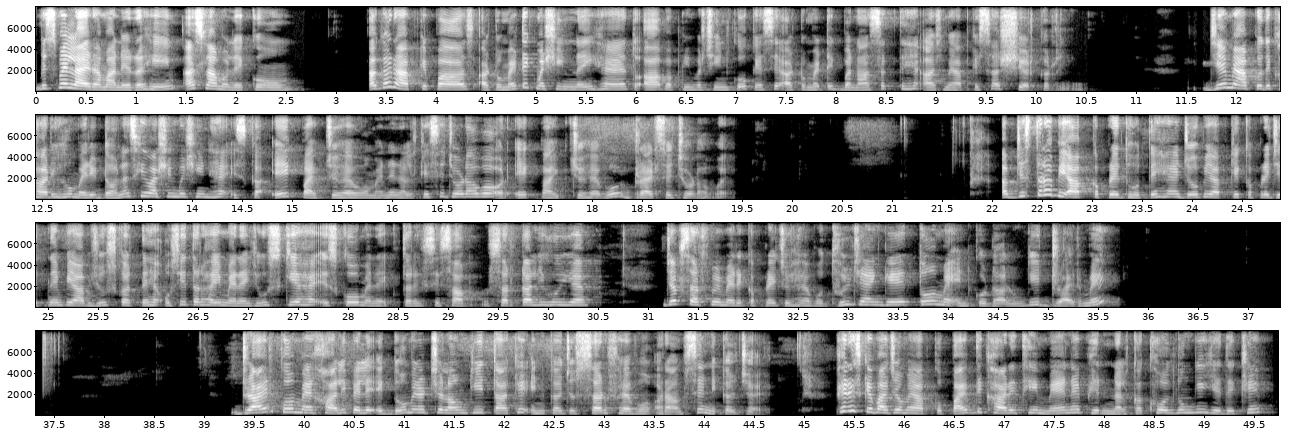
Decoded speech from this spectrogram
बिसमीम अस्सलाम अगर आपके पास ऑटोमेटिक मशीन नहीं है तो आप अपनी मशीन को कैसे ऑटोमेटिक बना सकते हैं, आज मैं आपके साथ शेयर कर रही हूँ। ये मैं आपको दिखा रही हूँ, मेरी डॉलर्स की वाशिंग मशीन है, इसका एक पाइप जो है वो मैंने नलके से जोड़ा हुआ और एक पाइप जो है वो ड्रायर से जोड़ा हुआ है। अब जिस तरह भी आप कपड़े धोते हैं, जो भी आपके कपड़े जितने भी आप यूज़ करते हैं, उसी तरह ही मैंने यूज़ किया है। इसको मैंने एक तरह से साफ़, सर्फ डाली हुई है। जब सर्फ में मेरे कपड़े जो हैं, वो धुल जाएँगे तो मैं इनको डालूँगी ड्रायर में। ड्रायर को मैं खाली पहले एक दो मिनट चलाऊँगी, ताकि इनका जो सर्फ है, वो आराम से निकल जाए। फिर इसके बाद जो मैं आपको पाइप दिखा रही थी, मैंने फिर नल का खोल दूँगी, ये देखें।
